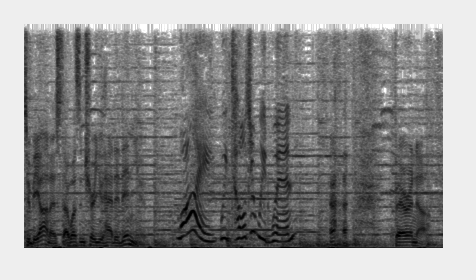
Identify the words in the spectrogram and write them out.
To be honest, I wasn't sure you had it in you. Why? We told you we'd win. Fair enough.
